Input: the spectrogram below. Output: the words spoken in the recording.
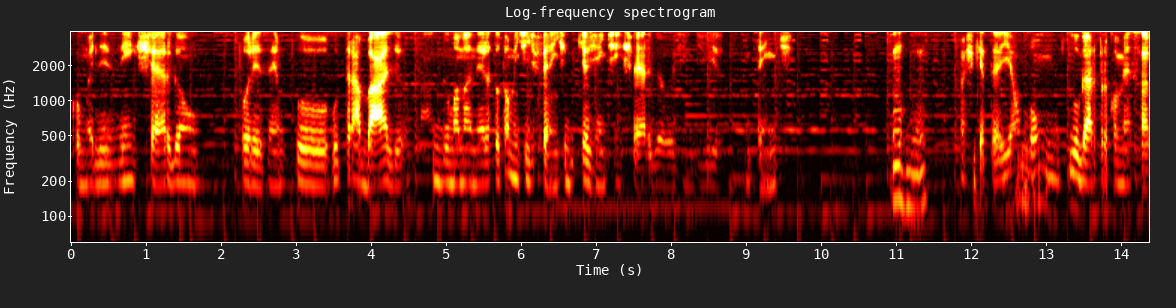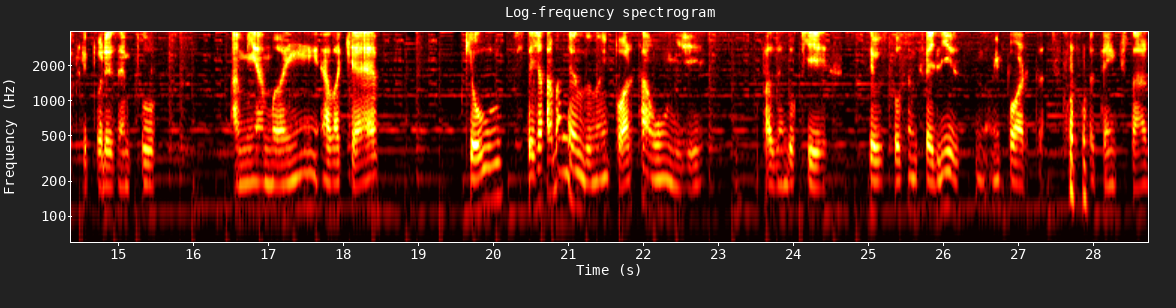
como eles enxergam, por exemplo, o trabalho de uma maneira totalmente diferente do que a gente enxerga hoje em dia, entende? Uhum. Acho que até aí é um bom lugar para começar, porque, por exemplo, a minha mãe, ela quer que eu esteja trabalhando, não importa onde, fazendo o que. Se eu estou sendo feliz, não importa. Eu tenho que estar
